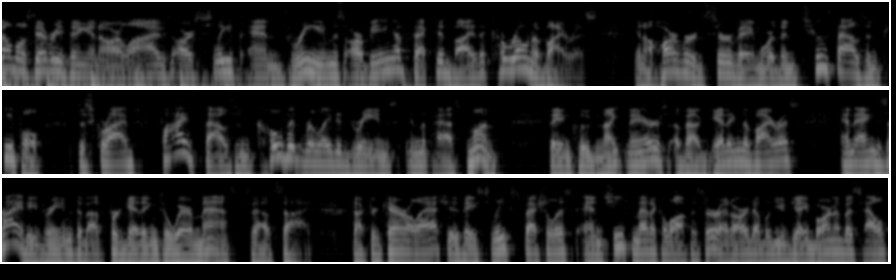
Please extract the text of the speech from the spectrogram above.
almost everything in our lives, our sleep and dreams are being affected by the coronavirus. In a Harvard survey, more than 2,000 people described 5,000 COVID related dreams in the past month. They include nightmares about getting the virus and anxiety dreams about forgetting to wear masks outside. Dr. Carol Ash is a sleep specialist and chief medical officer at RWJ Barnabas Health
